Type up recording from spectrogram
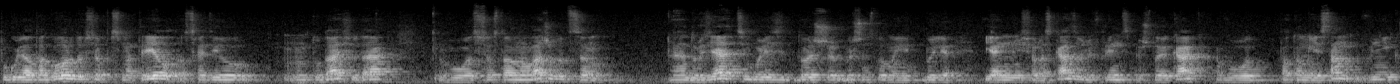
погулял по городу, все посмотрел, сходил туда-сюда, вот, все стало налаживаться. Э, Друзья, тем более дольше большинство моих были, и они мне все рассказывали, в принципе, что и как. Вот. Потом я сам вник,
